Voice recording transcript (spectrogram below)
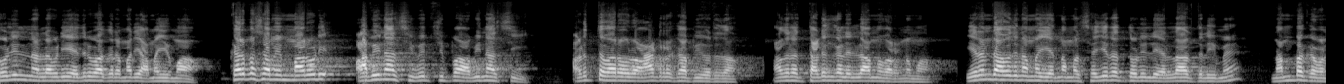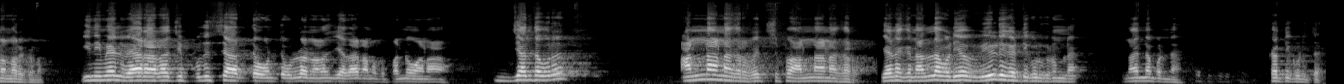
தொழில் நல்லபடியாக எதிர்பார்க்குற மாதிரி அமையுமா? கருப்பசாமி மறுபடியும் அவினாசி வச்சுப்பா அவினாசி. அடுத்த வர ஒரு ஆர்டர் காப்பி வருதான் அதில் தடுங்கல் இல்லாமல் வரணுமா? இரண்டாவது நம்ம நம்ம செய்கிற தொழில் எல்லாத்துலேயுமே நம்ம கவனமாக இருக்கணும். இனிமேல் வேற யாராச்சும் புதுசாக ஒன்று உள்ள நுழைஞ்சு ஏதாவது நமக்கு பண்ணுவானா? அந்த ஒரு அண்ணா நகர் வச்சுப்பா அண்ணா நகர். எனக்கு நல்லபடியாக வீடு கட்டி கொடுக்கணும்னு. நான் என்ன பண்ணேன்? கட்டி கொடுத்தேன்.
